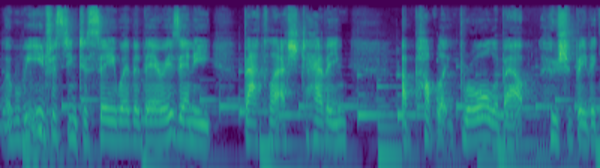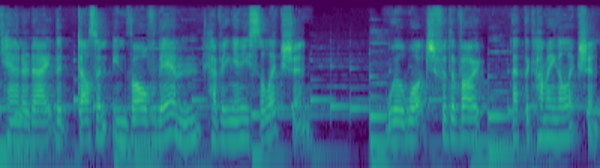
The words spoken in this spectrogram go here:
It will be interesting to see whether there is any backlash to having a public brawl about who should be the candidate that doesn't involve them having any selection. We'll watch for the vote at the coming election.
